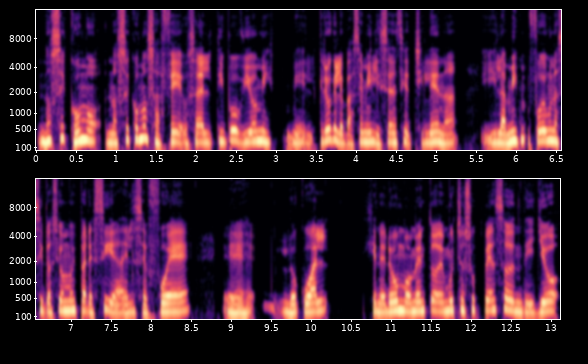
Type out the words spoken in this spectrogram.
No sé cómo, no sé cómo zafé. O sea, el tipo vio mi, mi- creo que le pasé mi licencia chilena y la misma, fue una situación muy parecida. Él se fue, eh, lo cual generó un momento de mucho suspenso donde yo,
